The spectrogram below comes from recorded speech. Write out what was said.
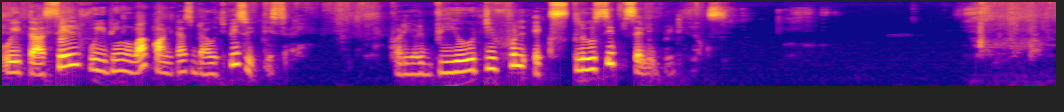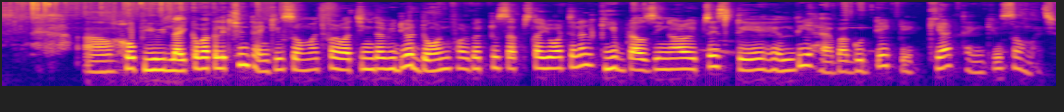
with uh, self weaving work contrast blouse piece with this saree for your beautiful exclusive celebrity looks. Uh, hope you like our collection. Thank you so much for watching the video. Don't forget to subscribe our channel. Keep browsing our website. Stay healthy. Have a good day. Take care. Thank you so much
